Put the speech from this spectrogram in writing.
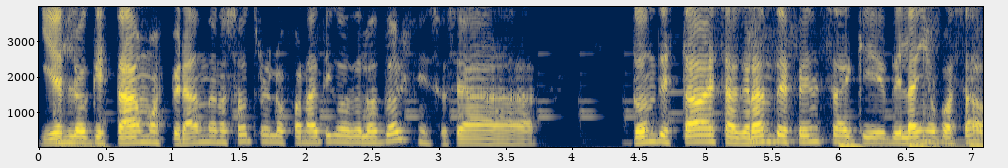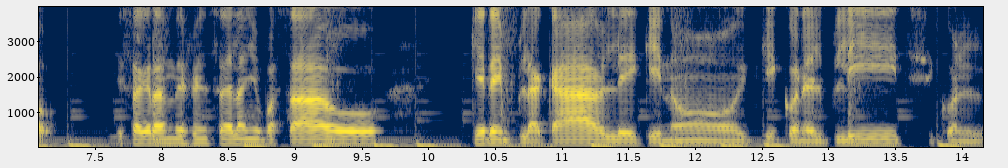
Y es lo que estábamos esperando nosotros, los fanáticos de los Dolphins. O sea, ¿dónde estaba esa gran defensa que, del año pasado? Esa gran defensa del año pasado, que era implacable, que no, que con el blitz, con,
